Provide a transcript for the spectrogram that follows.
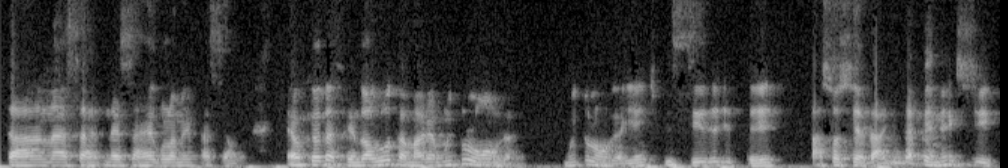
está nessa, nessa regulamentação. É o que eu defendo. A luta, Mário, é muito longa, muito longa. E a gente precisa de ter a sociedade, independente de,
